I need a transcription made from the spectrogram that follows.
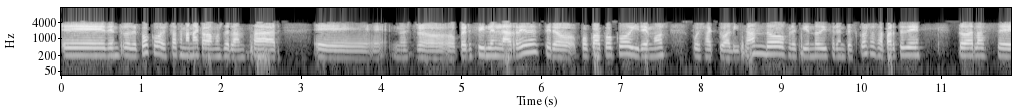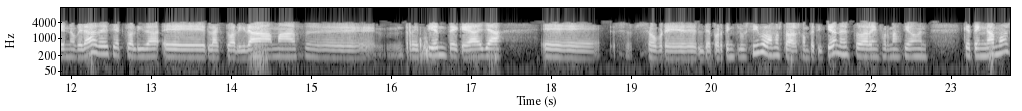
eh, dentro de poco, esta semana acabamos de lanzar eh, nuestro perfil en las redes, pero poco a poco iremos pues actualizando, ofreciendo diferentes cosas, aparte de todas las eh, novedades y actualidad, eh, la actualidad más eh, reciente que haya eh, sobre el deporte inclusivo, vamos, todas las competiciones, toda la información que tengamos,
